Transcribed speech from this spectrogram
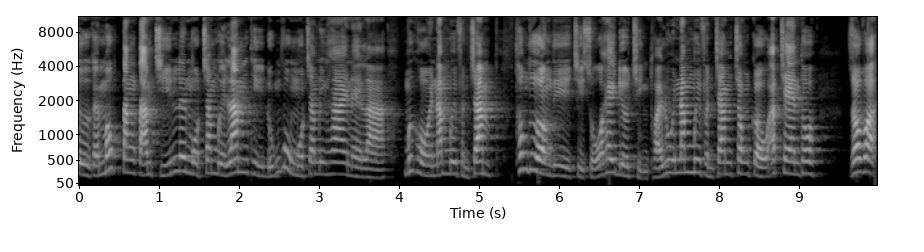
từ cái mốc tăng 89 lên 115 thì đúng vùng 102 này là mức hồi 50%. Thông thường thì chỉ số hay điều chỉnh thoái lui 50% trong cầu uptrend thôi. Do vậy,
